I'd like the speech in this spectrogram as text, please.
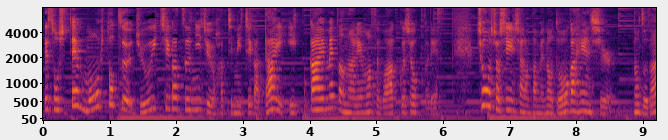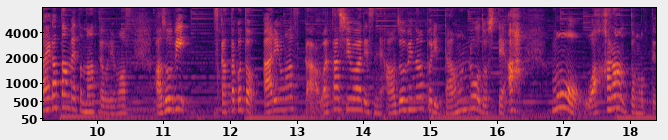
でそしてもう一つ11月28日が第1回目となりますワークショップです。超初心者のための動画編集の土台固めとなっております。Adobe 使ったことありますか？私はですね Adobe のアプリダウンロードしてあもう分からんと思って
